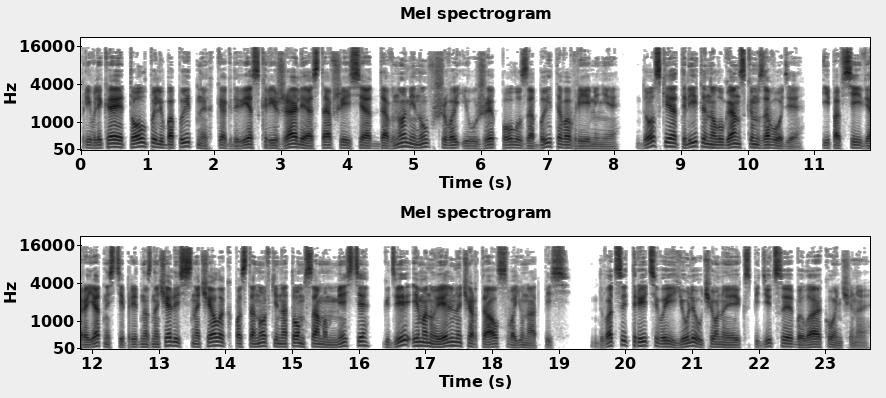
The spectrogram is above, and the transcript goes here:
привлекает толпы любопытных, как две скрижали, оставшиеся от давно минувшего и уже полузабытого времени. Доски отлиты на Луганском заводе и, по всей вероятности, предназначались сначала к постановке на том самом месте, где Эммануэль начертал свою надпись. 23 июля ученая экспедиция была окончена,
